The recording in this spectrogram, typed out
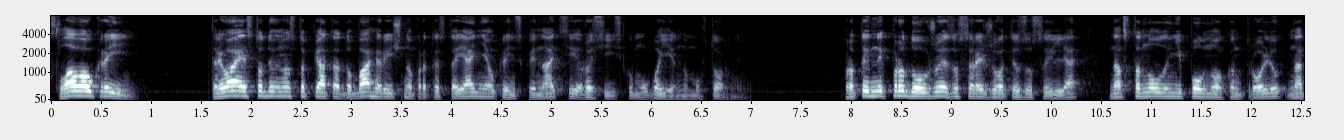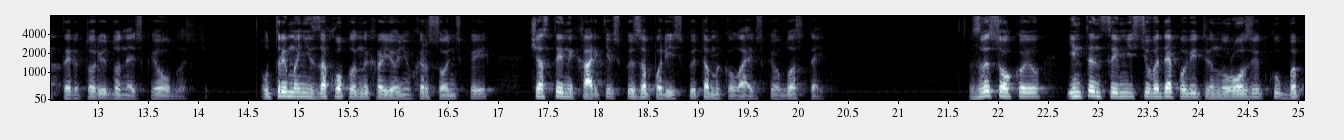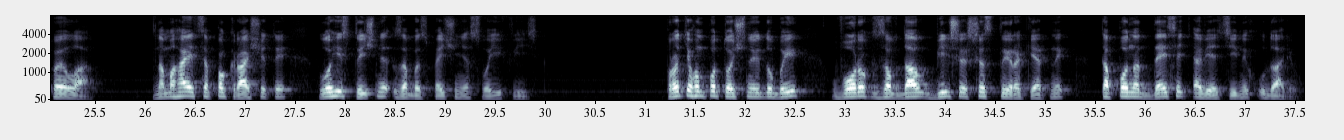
Слава Україні! Триває 195-та доба героїчного протистояння української нації російському воєнному вторгненню. Противник продовжує зосереджувати зусилля на встановленні повного контролю над територією Донецької області, утриманні захоплених районів Херсонської, частини Харківської, Запорізької та Миколаївської областей. З високою інтенсивністю веде повітряну розвідку БПЛА, намагається покращити логістичне забезпечення своїх військ. Протягом поточної доби ворог завдав більше шести ракетних та понад 10 авіаційних ударів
